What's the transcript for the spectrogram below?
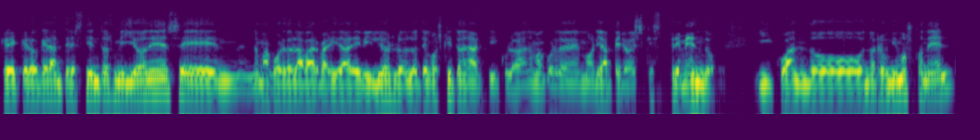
que creo que eran 300 millones en, no me acuerdo la barbaridad de bilios, lo, lo, tengo escrito en el artículo, ahora no me acuerdo de memoria, pero es que es tremendo. Y cuando nos reunimos con él,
